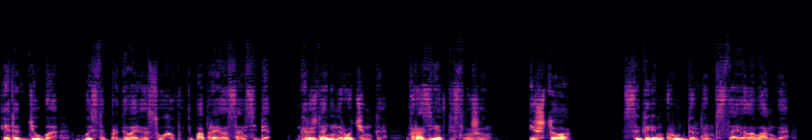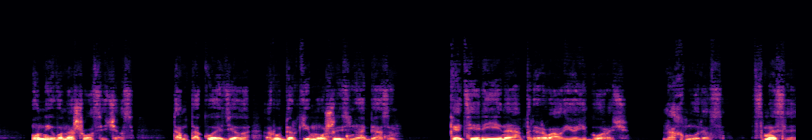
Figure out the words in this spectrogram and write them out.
«Этот Дюба», — быстро проговорил Сухов и поправил сам себя, — «гражданин Родченко, в разведке служил». «И что?» «С Игорем Рудбергом», — вставила Ванга. «Он его нашел сейчас. Там такое дело, Рудберг ему жизнью обязан». «Катерина!» — прервал ее Егорыч. Нахмурился. «В смысле,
